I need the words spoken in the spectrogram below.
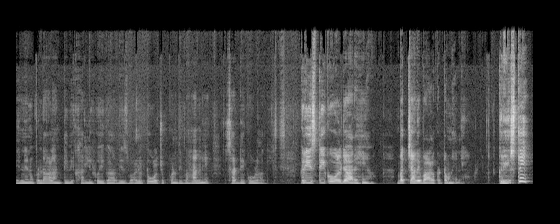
ਇੰਨੇ ਨੂੰ ਭੰਡਾਲ ਆਂਟੀ ਵੀ ਖਾਲੀ ਹੋਈ ਗਾਰਬੇਜ ਵਾਲੇ ਢੋਲ ਚੁੱਕਣ ਦੇ ਬਹਾਨੇ ਸਾਡੇ ਕੋਲ ਆ ਗਈ। ਕ੍ਰਿਸਟੀ ਕੋਲ ਜਾ ਰਹੇ ਹਾਂ। ਬੱਚਿਆਂ ਦੇ ਵਾਲ ਕਟਾਉਣੇ ਨੇ। ਕ੍ਰਿਸਟੀ?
